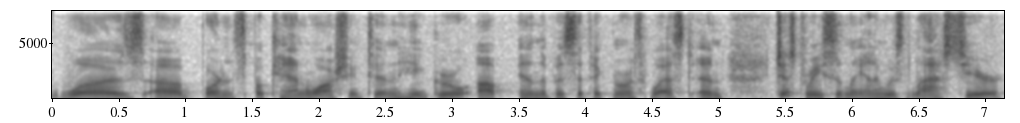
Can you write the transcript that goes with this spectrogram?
was uh, born in Spokane, Washington. He grew up in the Pacific Northwest, and just recently, and it was last year,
